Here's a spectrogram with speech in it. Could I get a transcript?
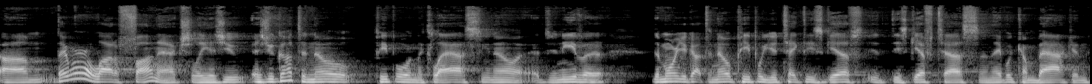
um, they were a lot of fun actually as you, as you got to know people in the class, you know, at Geneva, the more you got to know people, you'd take these gifts, these gift tests, and they would come back, and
